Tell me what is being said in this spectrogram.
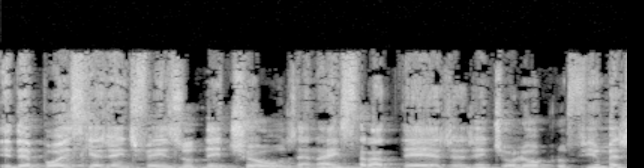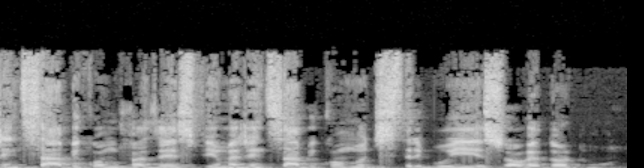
E depois que a gente fez o The Chosen, a estratégia, a gente olhou para o filme, a gente sabe como fazer esse filme, a gente sabe como distribuir isso ao redor do mundo.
